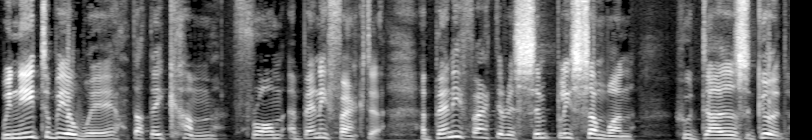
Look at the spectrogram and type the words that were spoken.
we need to be aware that they come from a benefactor. A benefactor is simply someone who does good.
